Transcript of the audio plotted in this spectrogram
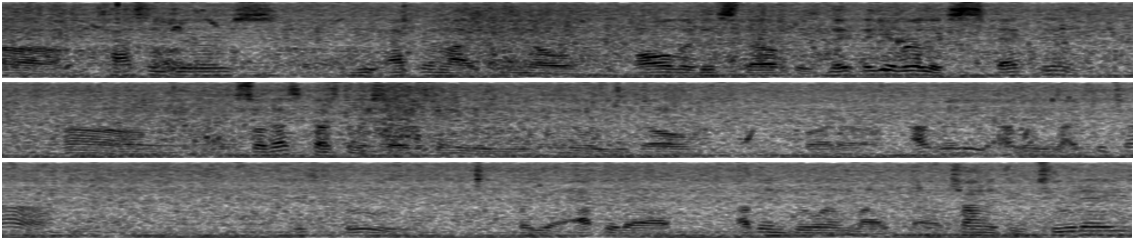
uh, passengers. You acting like you know all of this stuff. Is, they, they get real expectant. Um, so that's customer service anywhere you anywhere you go. But uh, I really I really like the job. It's cool. But yeah, after that, I've been doing like uh, trying to do two days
